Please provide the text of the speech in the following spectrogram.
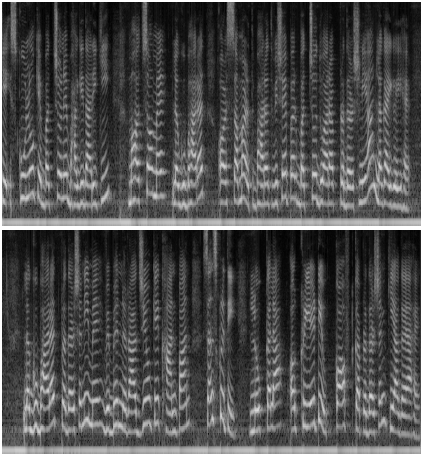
के स्कूलों के बच्चों ने भागीदारी की। महोत्सव में लघु भारत और समर्थ भारत विषय पर बच्चों द्वारा प्रदर्शनियाँ लगाई गई है। लघु भारत प्रदर्शनी में विभिन्न राज्यों के खान पान संस्कृति, लोक कला और क्रिएटिव कॉफ्ट का प्रदर्शन किया गया है।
